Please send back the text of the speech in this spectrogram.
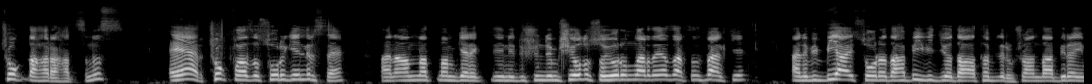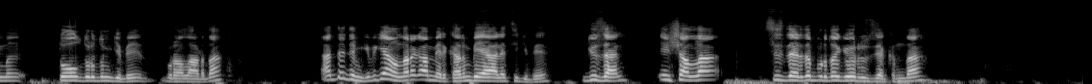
çok daha rahatsınız. Eğer çok fazla soru gelirse hani anlatmam gerektiğini düşündüğüm bir şey olursa yorumlarda yazarsanız belki hani bir, bir ay sonra daha bir video daha atabilirim. Şu an daha bir ayımı doldurdum gibi buralarda. Yani dediğim gibi genel olarak Amerika'nın bir eyaleti gibi. Güzel. İnşallah sizleri de burada görürüz yakında.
